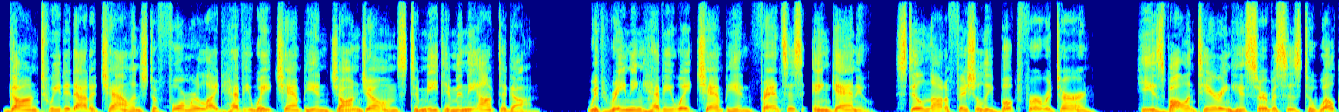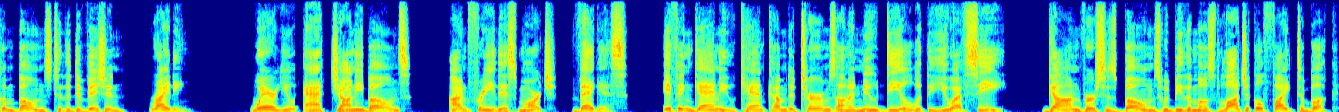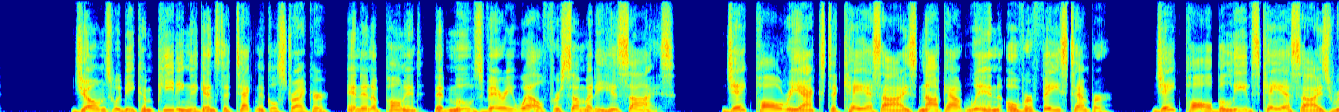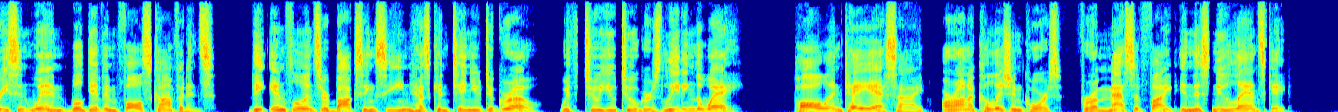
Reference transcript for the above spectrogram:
Gane tweeted out a challenge to former light heavyweight champion Jon Jones to meet him in the octagon. With reigning heavyweight champion Francis Ngannou still not officially booked for a return, he is volunteering his services to welcome Bones to the division, writing, Where you at, Johnny Bones? I'm free this March, Vegas. If Ngannou can't come to terms on a new deal with the UFC, Gane versus Bones would be the most logical fight to book. Jones would be competing against a technical striker and an opponent that moves very well for somebody his size. Jake Paul reacts to KSI's knockout win over FaZe Temperrr. Jake Paul believes KSI's recent win will give him false confidence. The influencer boxing scene has continued to grow, with two YouTubers leading the way. Paul and KSI are on a collision course for a massive fight in this new landscape.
